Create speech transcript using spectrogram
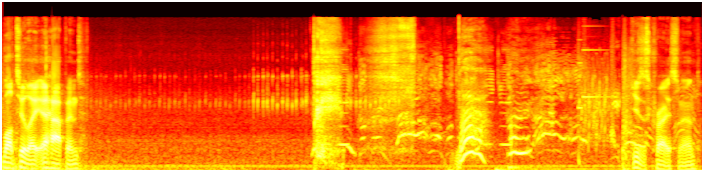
Well, too late. It happened. Ah! Jesus Christ, man.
